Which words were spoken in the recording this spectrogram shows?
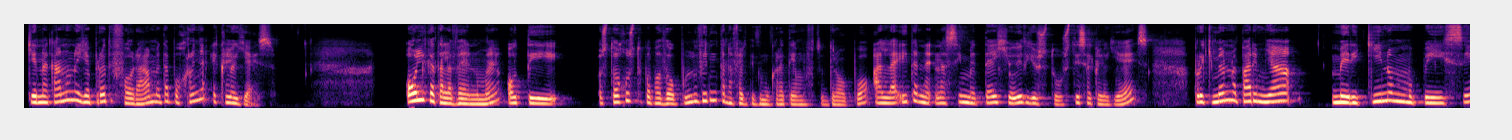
και να κάνουν για πρώτη φορά μετά από χρόνια εκλογές. Όλοι καταλαβαίνουμε ότι ο στόχος του Παπαδόπουλου δεν ήταν να φέρει τη δημοκρατία με αυτόν τον τρόπο, αλλά ήταν να συμμετέχει ο ίδιος του στις εκλογές, προκειμένου να πάρει μια μερική νομιμοποίηση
